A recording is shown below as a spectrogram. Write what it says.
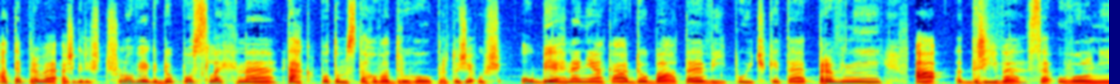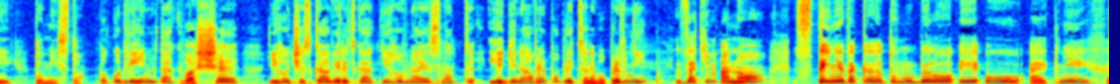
a teprve, až když člověk doposlechne, tak potom stahovat druhou, protože už uběhne nějaká doba té výpůjčky, té první a dříve se uvolní to místo. Pokud vím, tak vaše jeho Česká vědecká knihovna je snad jediná v republice, nebo první? Zatím ano. Stejně tak tomu bylo i u e-knih.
